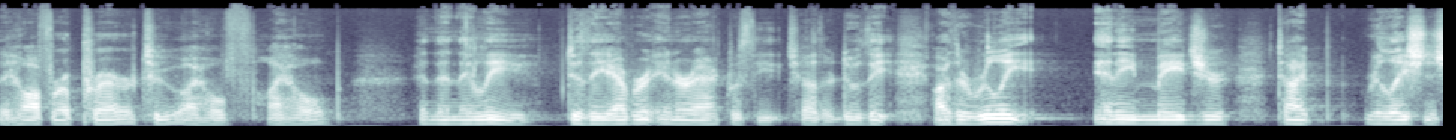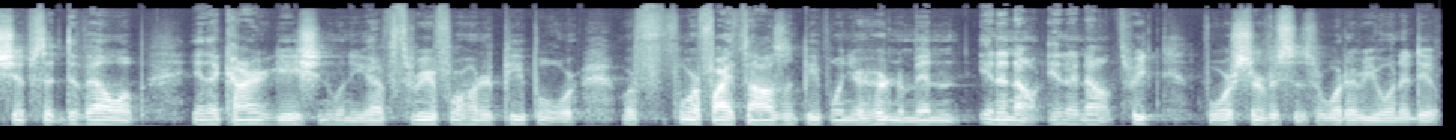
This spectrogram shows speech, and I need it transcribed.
They offer a prayer or two, I hope, I hope, and then they leave. Do they ever interact with each other? Do they are there really any major type relationships that develop in a congregation when you have three or four hundred people or, or four or five thousand people and you're herding them in, in and out, in and out, three, four services or whatever you want to do.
